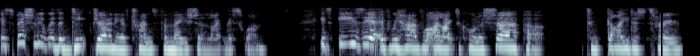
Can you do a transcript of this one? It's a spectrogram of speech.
especially with a deep journey of transformation like this one. It's easier if we have what I like to call a Sherpa to guide us through.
